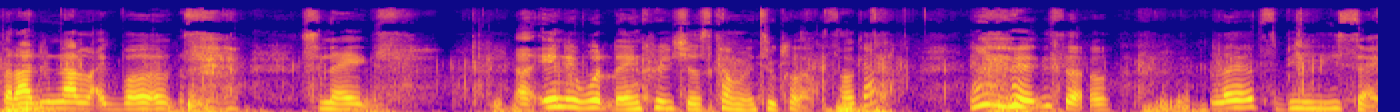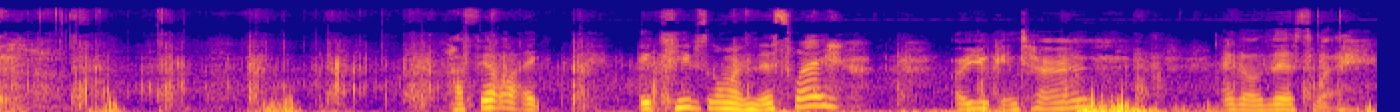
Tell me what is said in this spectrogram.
But I do not like bugs snakes, uh, any woodland creatures coming too close, okay? so let's be safe. I feel like it keeps going this way, or you can turn and go this way.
